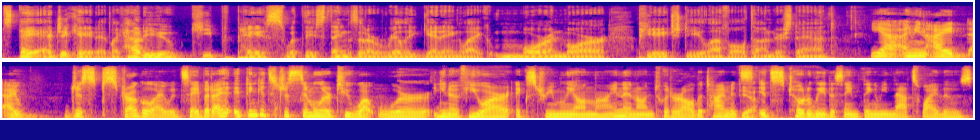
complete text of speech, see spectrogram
stay educated? Like how do you keep pace with these things that are really getting like more and more PhD level to understand? Yeah, I mean, I I just struggle, I would say, but I, I think it's just similar to what we're, you know, if you are extremely online and on Twitter all the time, it's Yeah. it's totally the same thing. I mean, that's why those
